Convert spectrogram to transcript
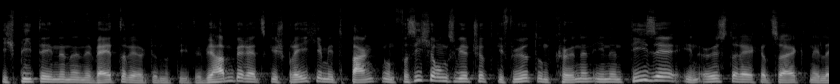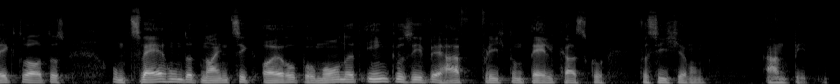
ich biete Ihnen eine weitere Alternative. Wir haben bereits Gespräche mit Banken und Versicherungswirtschaft geführt und können Ihnen diese in Österreich erzeugten Elektroautos um 290 Euro pro Monat inklusive Haftpflicht und Teilkaskoversicherung anbieten.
